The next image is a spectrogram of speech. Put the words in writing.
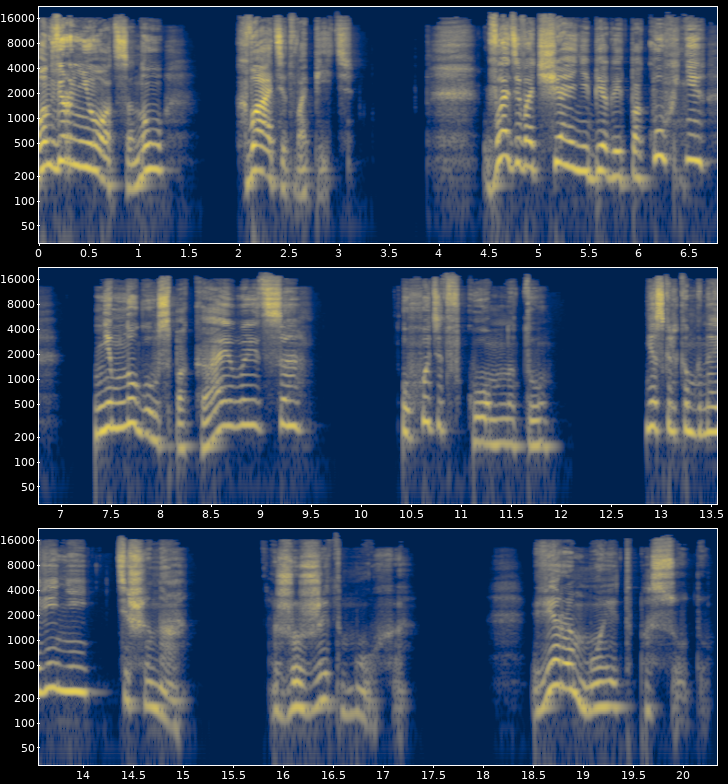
Он вернется. Ну, хватит вопить. Вадя в отчаянии бегает по кухне, немного успокаивается, уходит в комнату. Несколько мгновений тишина. Жужжит муха. Вера моет посуду.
